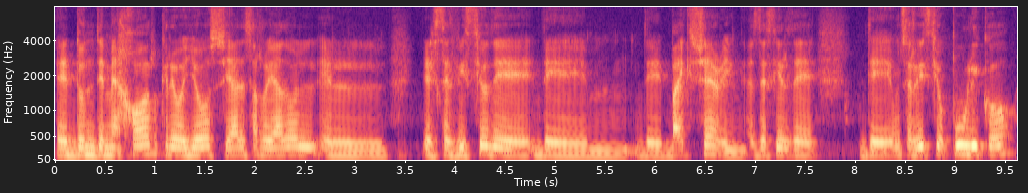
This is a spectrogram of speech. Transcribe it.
donde mejor, creo yo, se ha desarrollado el, el servicio de, de, de, bike sharing, es decir, de, de un servicio público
